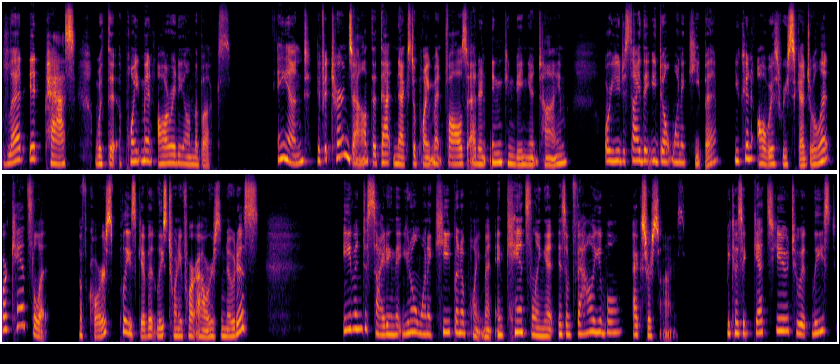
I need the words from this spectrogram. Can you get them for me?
Let it pass with the appointment already on the books. And if it turns out that that next appointment falls at an inconvenient time, or you decide that you don't want to keep it, you can always reschedule it or cancel it. Of course, please give at least 24 hours notice. Even deciding that you don't want to keep an appointment and canceling it is a valuable exercise because it gets you to at least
